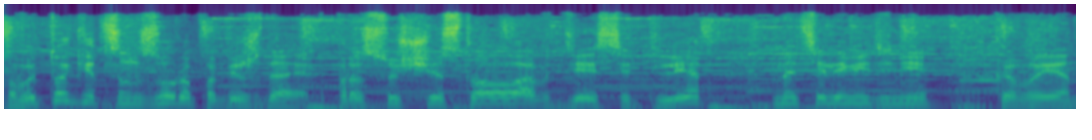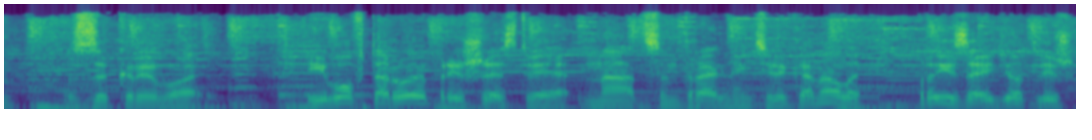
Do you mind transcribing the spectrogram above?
В итоге цензура побеждает. Просуществовав 10 лет на телевидении, КВН закрывают. Его второе пришествие на центральные телеканалы произойдет лишь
